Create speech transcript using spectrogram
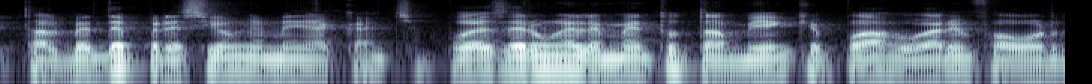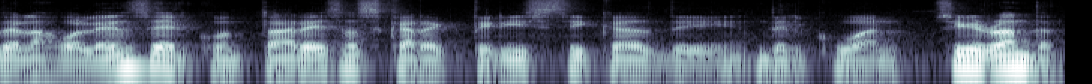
tal vez de presión en media cancha. Puede ser un elemento también que pueda jugar en favor de la Jolense el contar esas características del cubano. Sí, Randall.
